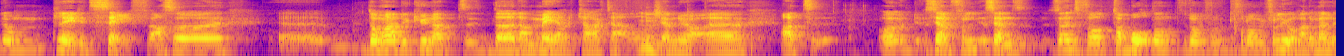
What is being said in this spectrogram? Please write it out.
de played it safe. Alltså eh, de hade kunnat döda mer karaktärer, Mm. kände jag. Eh, Att, och sen, för, sen, så inte för att ta bort någon för de, för de vi förlorade, men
